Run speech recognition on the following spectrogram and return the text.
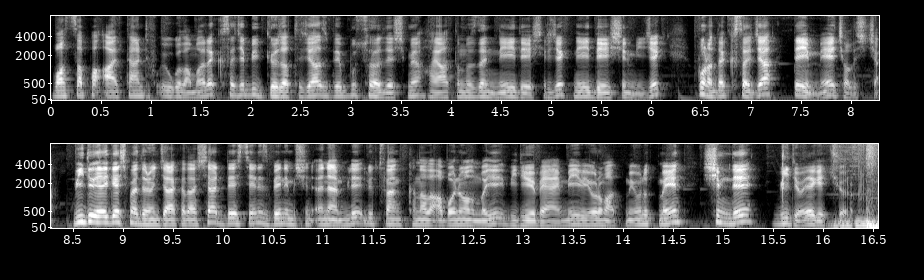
WhatsApp'a alternatif uygulamalara kısaca bir göz atacağız ve bu sözleşme hayatımızda neyi değiştirecek, neyi değiştirmeyecek buna da kısaca değinmeye çalışacağım. Videoya geçmeden önce arkadaşlar desteğiniz benim için önemli. Lütfen kanala abone olmayı, videoyu beğenmeyi ve yorum atmayı unutmayın. Şimdi videoya geçiyorum.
